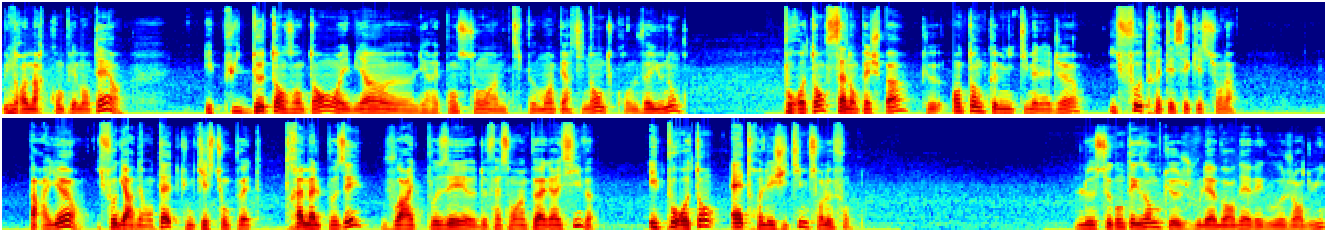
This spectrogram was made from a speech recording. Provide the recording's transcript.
une remarque complémentaire, et puis de temps en temps, eh bien, euh, les réponses sont un petit peu moins pertinentes, qu'on le veuille ou non. Pour autant, ça n'empêche pas que, en tant que community manager, il faut traiter ces questions-là. Par ailleurs, il faut garder en tête qu'une question peut être très mal posée, voire être posée euh, de façon un peu agressive, et pour autant être légitime sur le fond. Le second exemple que je voulais aborder avec vous aujourd'hui,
